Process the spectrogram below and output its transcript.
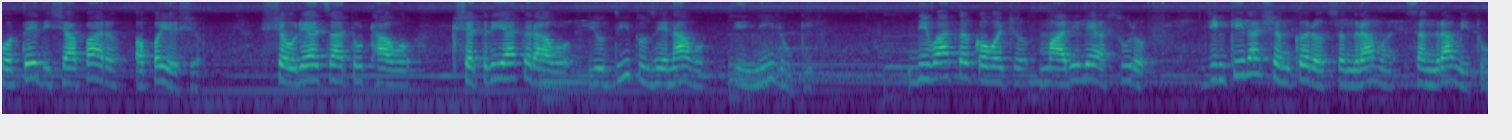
होते दिशापार अपयश. शौर्याचा तू ठाव क्षत्रियात राव युद्धी तुझे नाव तिन्ही लोकी. निवात कवच मारिले असुर जिंकिला शंकर संग्राम संग्रामी तू.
